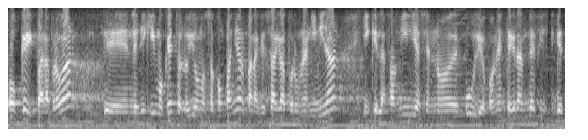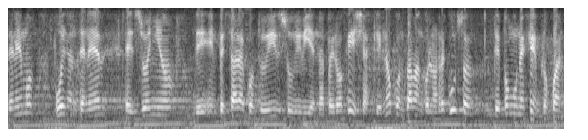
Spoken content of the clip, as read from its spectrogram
ok para aprobar, eh, les dijimos que esto lo íbamos a acompañar para que salga por unanimidad y que las familias en 9 de julio, con este gran déficit que tenemos, puedan tener el sueño de empezar a construir su vivienda. Pero aquellas que no contaban con los recursos, te pongo un ejemplo, Juan,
